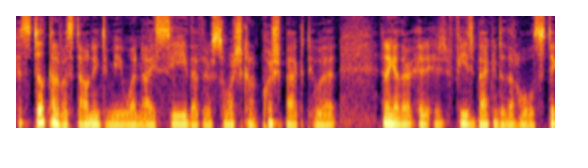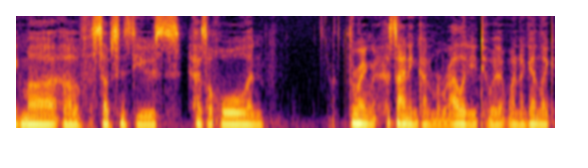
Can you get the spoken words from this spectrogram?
it's still kind of astounding to me when I see that there's so much kind of pushback to it. And again, there, it, it feeds back into that whole stigma of substance use as a whole and throwing, assigning kind of morality to it when again, like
